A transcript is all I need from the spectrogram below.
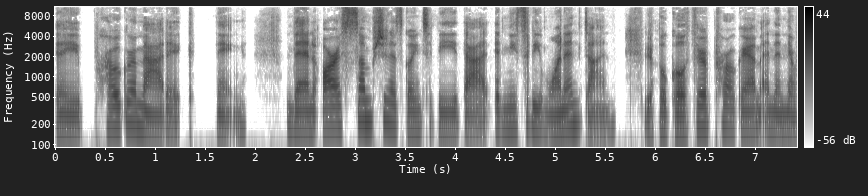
a programmatic thing, then our assumption is going to be that it needs to be one and done. Yeah. People go through a program and then they're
